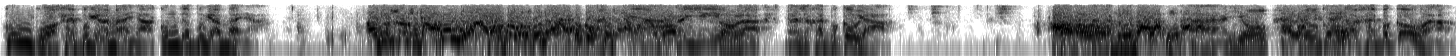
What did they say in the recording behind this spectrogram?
功果还不圆满呀，功德不圆满呀。哦，就说明他功德还不够，福德还不够，是这样吗？呀，他已经有了，但是还不够呀。哦，明白了，明白了，啊，有哎有功德还不够啊。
